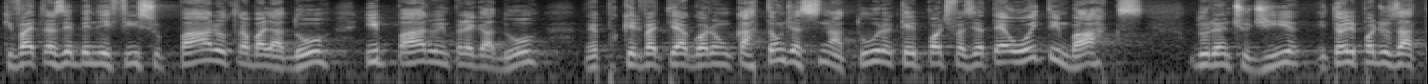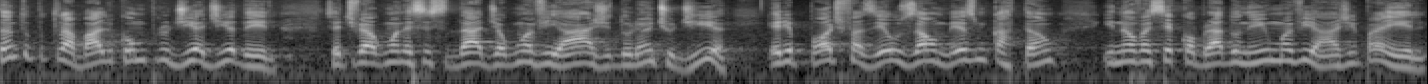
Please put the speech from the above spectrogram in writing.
que vai trazer benefício para o trabalhador e para o empregador, né, porque ele vai ter agora um cartão de assinatura, que ele pode fazer até oito embarques durante o dia. Então, ele pode usar tanto para o trabalho como para o dia a dia dele. Se ele tiver alguma necessidade de alguma viagem durante o dia, ele pode fazer, usar o mesmo cartão e não vai ser cobrado nenhuma viagem para ele.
